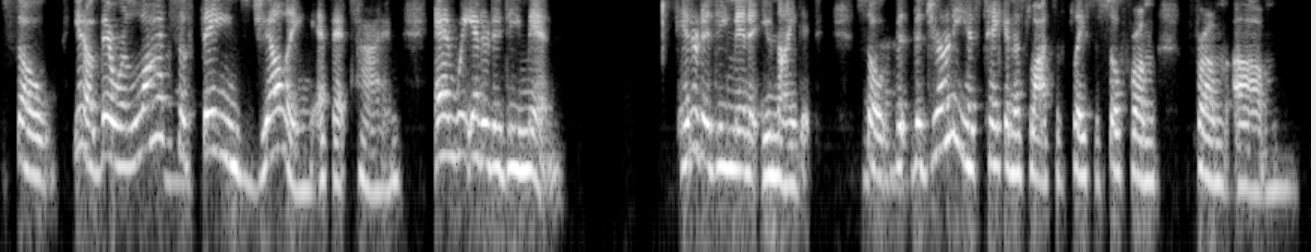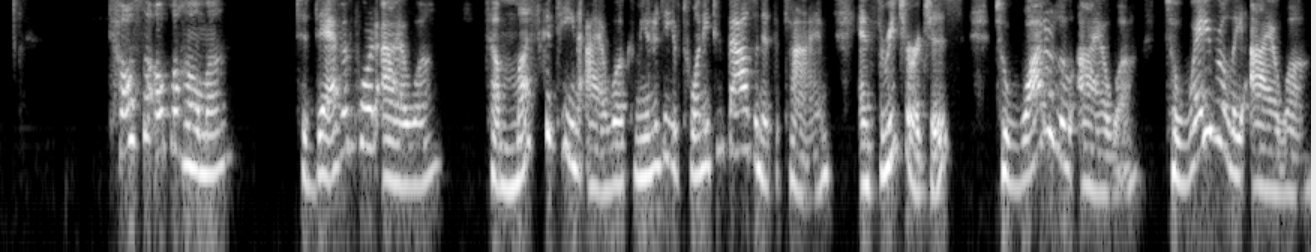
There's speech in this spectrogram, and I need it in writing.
So, you know, there were lots of things gelling at that time. And we entered a DMin, entered a DMin at United. So okay. the, the journey has taken us lots of places. So from, from um, Tulsa, Oklahoma, to Davenport, Iowa, to Muscatine, Iowa, community of 22,000 at the time, and three churches, to Waterloo, Iowa, to Waverly, Iowa,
